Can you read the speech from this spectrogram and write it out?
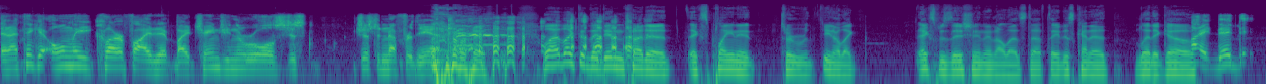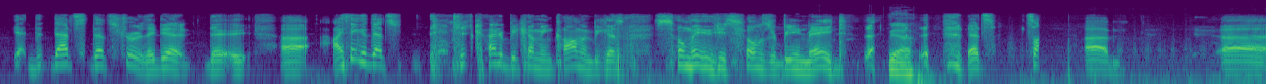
and I think it only clarified it by changing the rules just just enough for the end. right. well, I like that they didn't try to explain it to you know like exposition and all that stuff. They just kind of let it go. right? They did. Yeah, th- that's that's true. They did. They, uh, I think that that's just kind of becoming common because so many of these films are being made. Yeah, that's it's like um, uh,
